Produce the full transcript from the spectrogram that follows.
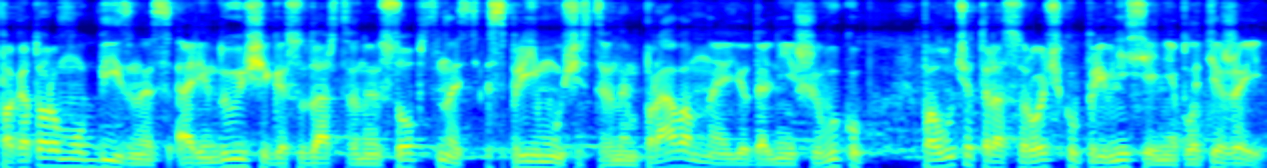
по которому бизнес, арендующий государственную собственность с преимущественным правом на ее дальнейший выкуп, получат рассрочку при внесении платежей.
